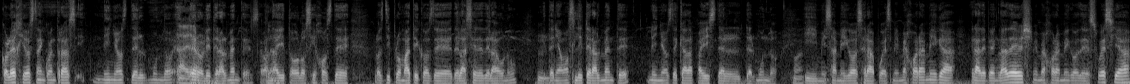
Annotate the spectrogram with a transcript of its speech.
colegios te encuentras niños del mundo ah, entero, literalmente. Estaban ahí todos los hijos de los diplomáticos de, de la sede de la ONU y mm. teníamos literalmente niños de cada país del, del mundo. Y mis amigos era pues mi mejor amiga era de Bangladesh, mi mejor amigo de Suecia,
